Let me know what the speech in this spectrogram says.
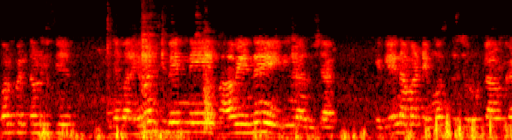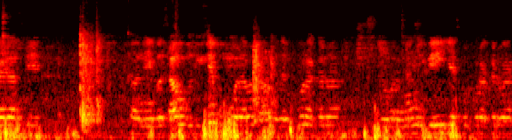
પરફેક્ટ તળી છે. અને અમારે હેમંતીબેનને ભાવે નહીં રીંગણાનું શાક. એટલે એના માટે મસ્ત જો રોટલા વગાડ્યા છે. અને બસ આવું બધું છે બપોરા આવું બધા બપોરા કરવા. જો મારા મમ્મી બે ગયા બપોરા કરવા.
